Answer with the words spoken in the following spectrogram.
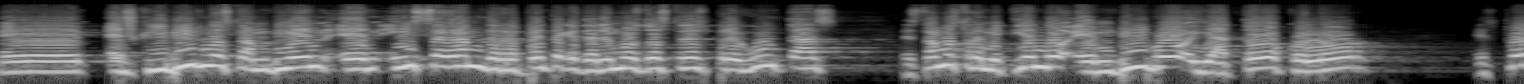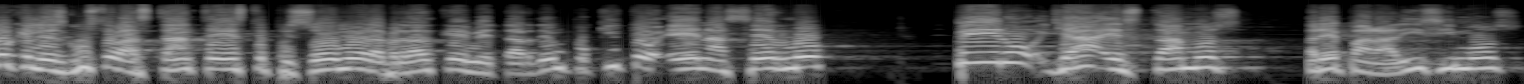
eh, escribirnos también en Instagram. De repente que tenemos dos, tres preguntas. Estamos transmitiendo en vivo y a todo color. Espero que les guste bastante este episodio. La verdad que me tardé un poquito en hacerlo, pero ya estamos preparadísimos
